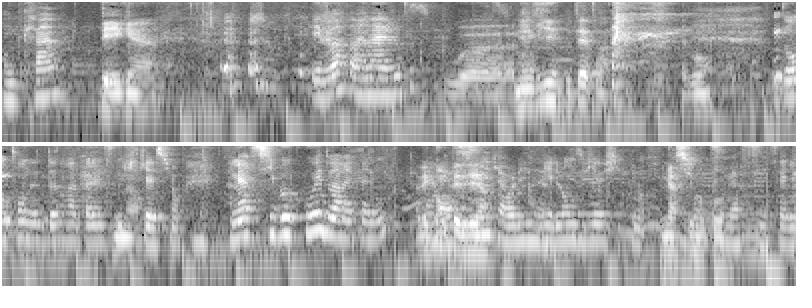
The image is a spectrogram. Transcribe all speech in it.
On craint. Des gains. Edouard, t'as rien à ajouter? Ou euh, Monvier, peut-être. Mais bon dont on ne donnera pas la signification. Merci beaucoup, Edouard et Fanny. Avec grand plaisir. Merci, Caroline. Et longue vie au Chicoulon. Merci beaucoup. Merci. Salut.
